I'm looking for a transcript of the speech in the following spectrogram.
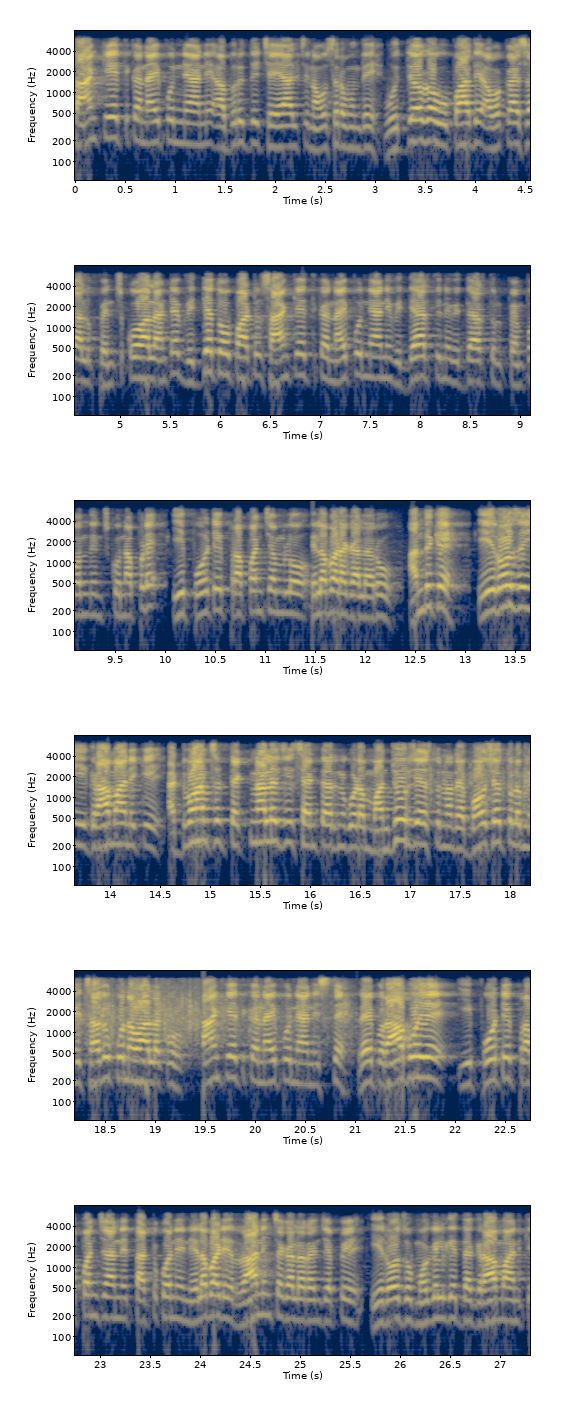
సాంకేతిక నైపుణ్యాన్ని అభివృద్ధి చేయాల్సిన అవసరం ఉంది. ఉద్యోగ ఉపాధి అవకాశాలు పెంచుకోవాలంటే విద్యతో పాటు సాంకేతిక నైపుణ్యాన్ని విద్యార్థిని విద్యార్థులు పెంపొందించుకున్నప్పుడే ఈ పోటీ ప్రపంచంలో నిలబడగలరు. అందుకే ఈ రోజు ఈ గ్రామానికి అడ్వాన్స్డ్ టెక్నాలజీ సెంటర్ని కూడా మంజూరు చేస్తున్నారు. భవిష్యత్తులో మీరు చదువుకున్న వాళ్ళకు సాంకేతిక నైపుణ్యాన్ని ఇస్తే రేపు రాబోయే ఈ పోటీ ప్రపంచాన్ని తట్టుకొని నిలబడి చేస్తారని చెప్పి ఈ రోజు మొగిలిగిద్ద గ్రామానికి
